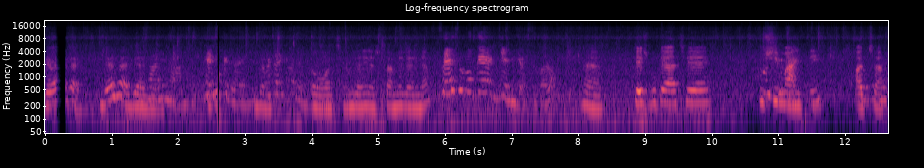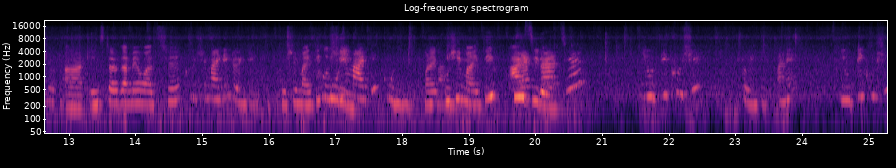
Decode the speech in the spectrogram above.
দেওয়া যায়। দেওয়া যায় দেওয়া যায় ও আচ্ছা আমি জানি না সেটা আমিও জানি না। ফেসবুকে গিয়ে দিয়ে আসতে পারো। হ্যাঁ ফেসবুকে আছে খুশি মাইতি। আচ্ছা আর ইনস্টাগ্রামেও আছে খুশি মাইটি টোয়েন্টি। খুশি মাইতি খুশি কুড়ি মাইটি কুড়ি। মানে খুশি মাইতি আর জিরো। আছে কিউটি খুশি টোয়েন্টি। মানে কিউটি খুশি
